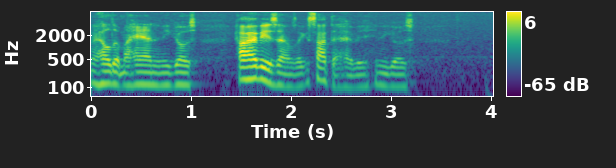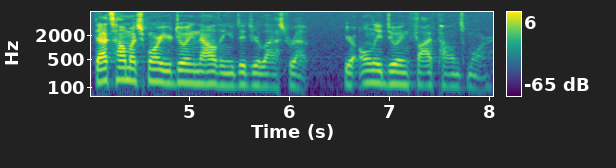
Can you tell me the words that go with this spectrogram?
I held up my hand and he goes, "How heavy is that?" I was like, "It's not that heavy," and he goes that's how much more you're doing now than you did your last rep. You're only doing five pounds more.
